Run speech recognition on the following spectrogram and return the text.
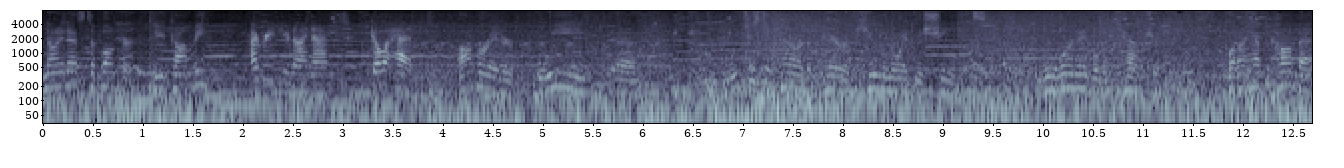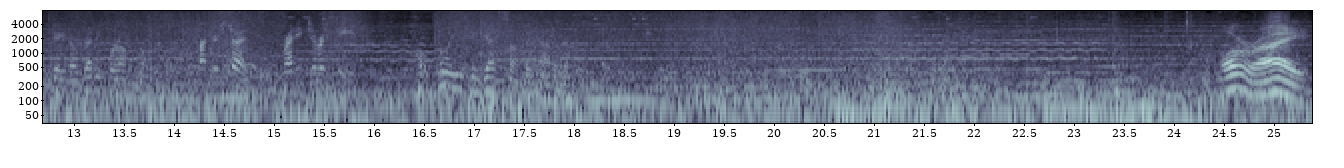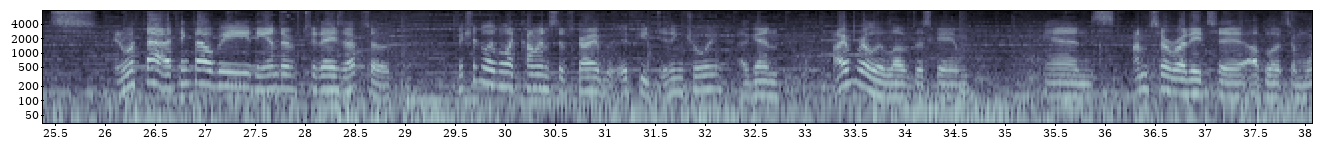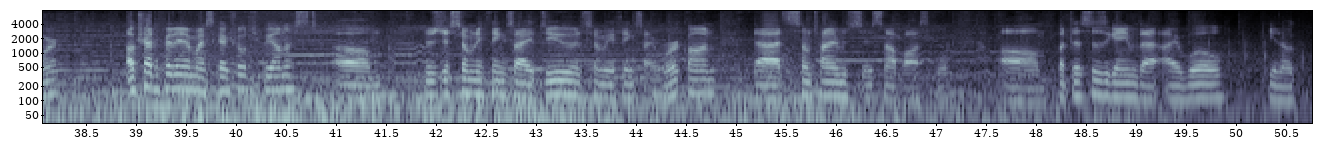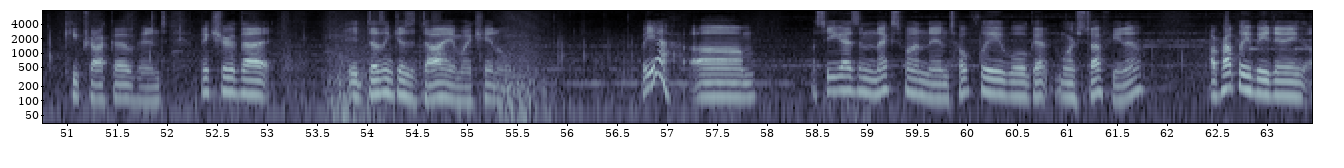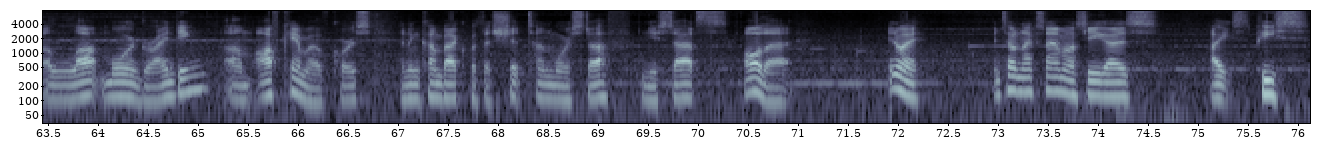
9S to bunker. Do you copy? I read you, 9S. Go ahead. Operator, we, uh, we just encountered a pair of humanoid machines. We weren't able to capture them, but I have combat data ready for upload. Understood. Ready to receive. Hopefully you can get something out of it. Alright. And with that, I think that'll be the end of today's episode. Make sure to leave a like, comment, and subscribe if you did enjoy. Again, I really love this game. And I'm so ready to upload some more. I'll try to fit it in my schedule, to be honest. Um, there's just so many things I do and so many things I work on that sometimes it's not possible. Um, but this is a game that I will, you know, keep track of and make sure that it doesn't just die on my channel. But yeah, um, I'll see you guys in the next one, and hopefully we'll get more stuff, you know? I'll probably be doing a lot more grinding, um, off camera, of course, and then come back with a shit ton more stuff, new stats, all that. Anyway, until next time, I'll see you guys. Ice. Peace.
